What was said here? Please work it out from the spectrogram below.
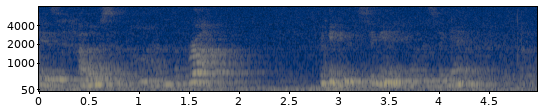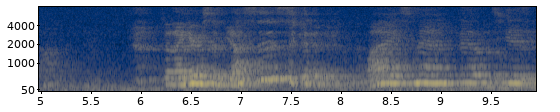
his house upon the rock. We can even sing it. You want to sing it? Did I hear some yeses? wise man built his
